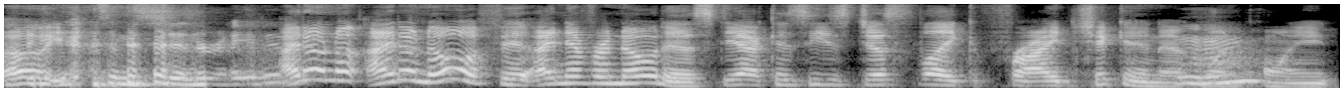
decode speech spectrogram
Oh yeah. gets incinerated. I don't know. I don't know if it. I never noticed. Yeah, because he's just like fried chicken at Mm-hmm. one point,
